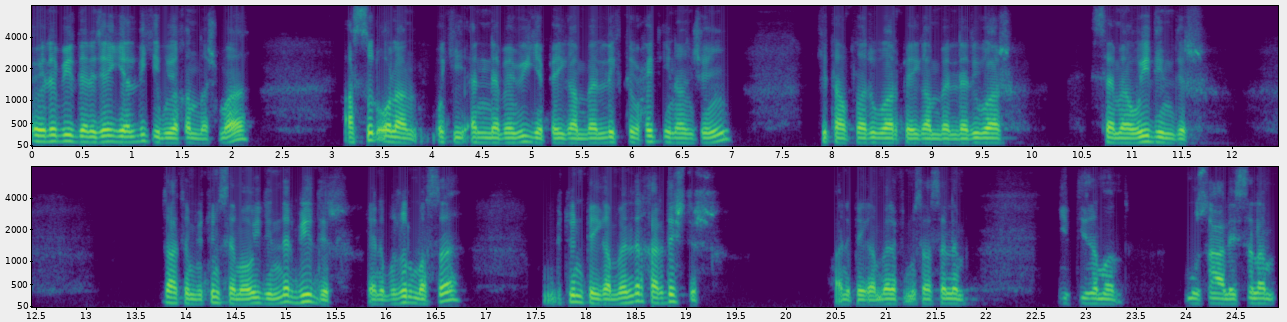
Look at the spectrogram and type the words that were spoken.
Öyle bir dereceye geldi ki bu yakınlaşma asıl olan o ki ennebeviye peygamberlik tevhid inancının kitapları var, peygamberleri var. Semavi dindir. Zaten bütün semavi dinler birdir. Yani bozulmazsa bütün peygamberler kardeştir. Hani Peygamber Efendimiz sallallahu aleyhi ve sellem gittiği zaman Musa aleyhisselam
